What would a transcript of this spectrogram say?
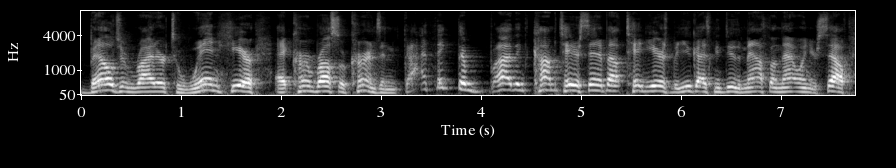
Belgian rider to win here at Kuurne Brussels Koerns. And I think the I think the commentator said about 10 years, but you guys can do the math on that one yourself.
